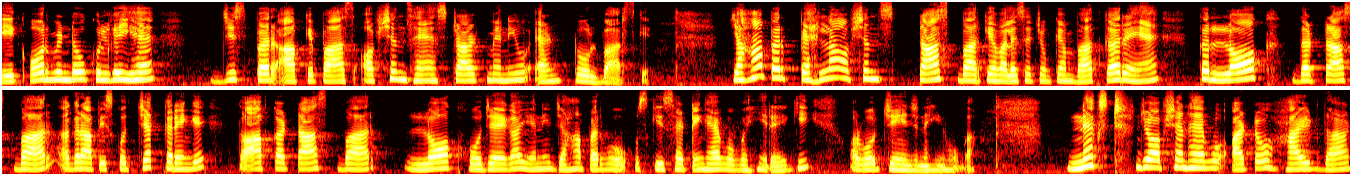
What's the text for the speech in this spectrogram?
एक और विंडो खुल गई है। जिस पर आपके पास ऑप्शंस हैं start menu and tool bars के। यहाँ पर पहला ऑप्शन टास्क बार के हवाले से चूँकि हम बात कर रहे हैं तो लॉक द टास्क बार अगर आप इसको चेक करेंगे तो आपका टास्क बार लॉक हो जाएगा, यानी जहाँ पर वो उसकी सेटिंग है, वो वहीं रहेगी और वो चेंज नहीं होगा। नेक्स्ट जो ऑप्शन है, वो auto hide the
